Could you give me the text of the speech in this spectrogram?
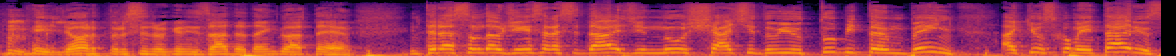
melhor torcida organizada da Inglaterra. Interação da audiência da cidade no chat do YouTube também. Aqui os comentários.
